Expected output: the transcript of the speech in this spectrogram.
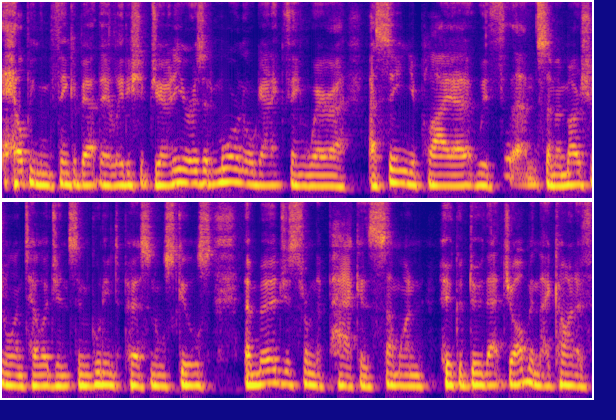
helping them think about their leadership journey, or is it more an organic thing where a, a senior player with um, some emotional intelligence and good interpersonal skills emerges from the pack as someone who could do that job, and they kind of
